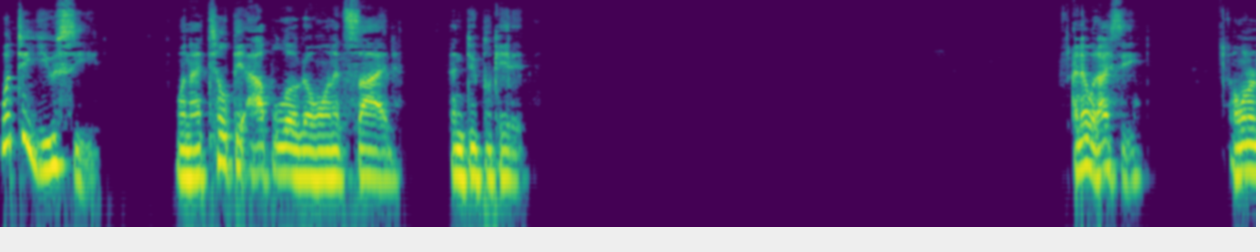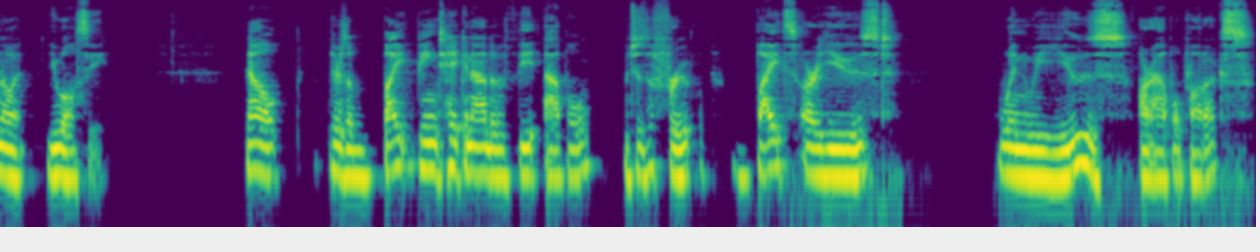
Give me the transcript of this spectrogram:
What do you see when I tilt the Apple logo on its side and duplicate it? I know what I see. I want to know what you all see. Now, there's a bite being taken out of the apple, which is a fruit. Bites are used when we use our Apple products.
